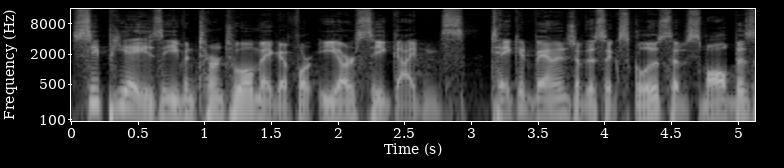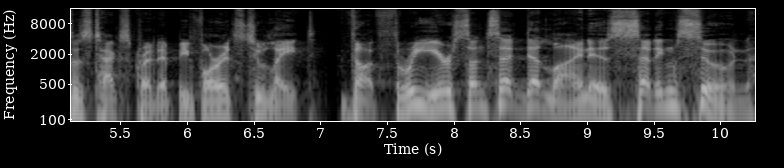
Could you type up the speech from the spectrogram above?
CPAs even turn to Omega for ERC guidance. Take advantage of this exclusive small business tax credit before it's too late. The three year sunset deadline is setting soon.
